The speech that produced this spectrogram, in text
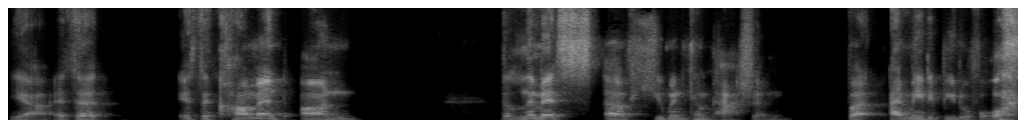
yeah it's a it's a comment on the limits of human compassion but i made it beautiful.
